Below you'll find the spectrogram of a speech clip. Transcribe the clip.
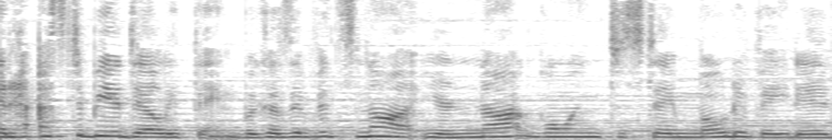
It has to be a daily thing because if it's not, you're not going to stay motivated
